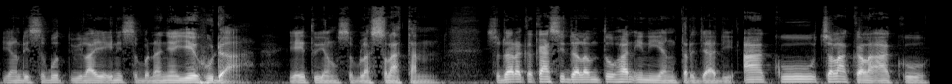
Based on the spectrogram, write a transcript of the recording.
yang disebut wilayah ini sebenarnya Yehuda, yaitu yang sebelah selatan. Saudara kekasih dalam Tuhan ini yang terjadi. Aku, celakalah aku,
